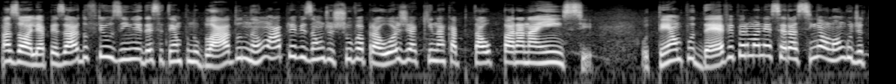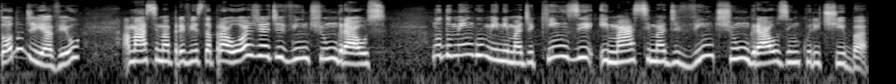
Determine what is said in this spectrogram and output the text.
Mas olha, apesar do friozinho e desse tempo nublado, não há previsão de chuva para hoje aqui na capital paranaense. O tempo deve permanecer assim ao longo de todo o dia, viu? A máxima prevista para hoje é de 21 graus. No domingo, mínima de 15 e máxima de 21 graus em Curitiba.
